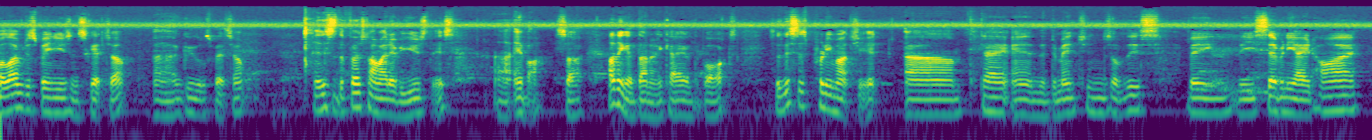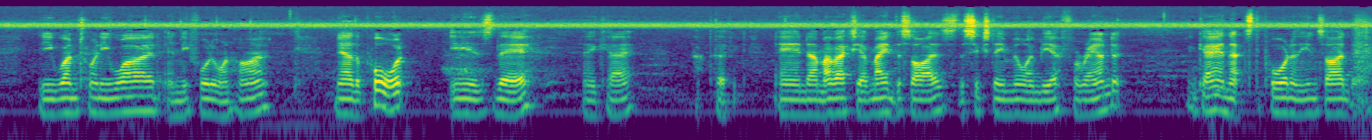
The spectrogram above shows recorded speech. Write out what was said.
well I've just been using SketchUp, uh, Google SketchUp, and this is the first time I'd ever used this, uh, ever, so I think I've done okay with the box. So this is pretty much it. Um, okay, and the dimensions of this being the 78 high, the 120 wide, and the 41 high. Now the port is there, okay, ah, perfect. And um, I've actually I've made the size, the 16mm MDF around it, okay, and that's the port on the inside there.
